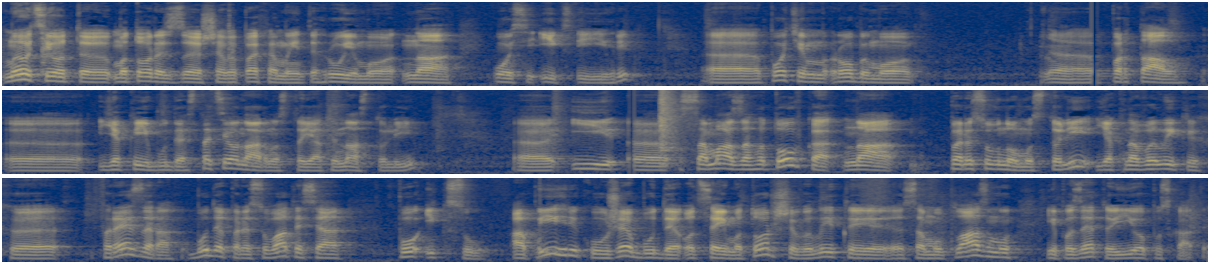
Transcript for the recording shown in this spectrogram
ми оці от е, мотори з ШВП-хами інтегруємо на осі X і Y. Е, Потім робимо е, портал, який буде стаціонарно стояти на столі. І сама заготовка на пересувному столі, як на великих фрезерах, буде пересуватися по X. А по Y вже буде оцей мотор шевелити саму плазму і по Z її опускати.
